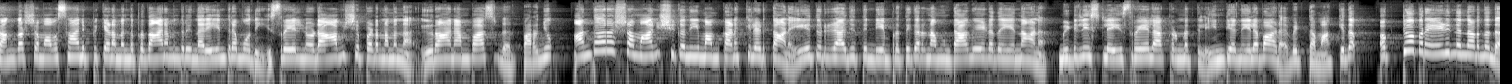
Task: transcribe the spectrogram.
സംഘർഷം അവസാനിപ്പിക്കണമെന്ന് പ്രധാനമന്ത്രി നരേന്ദ്രമോദി ഇസ്രയേലിനോട് ആവശ്യപ്പെടണമെന്ന് ഇറാൻ അംബാസിഡർ പറഞ്ഞു. അന്താരാഷ്ട്ര മാനുഷിക നിയമം കണക്കിലെടുത്താണ് ഏതൊരു രാജ്യത്തിന്റെയും പ്രതികരണം ഉണ്ടാകേണ്ടത് എന്നാണ് മിഡിൽ ഈസ്റ്റിലെ ഇസ്രയേൽ ആക്രമണത്തിൽ ഇന്ത്യ നിലപാട് വ്യക്തമാക്കിയത്. ഒക്ടോബർ ഏഴിന് നടന്നത്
